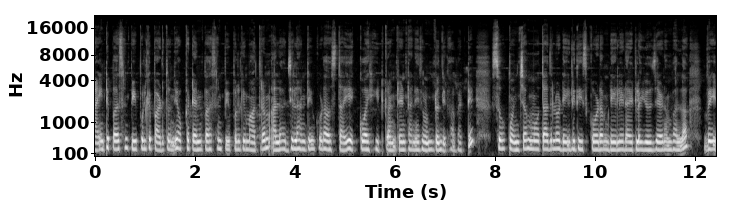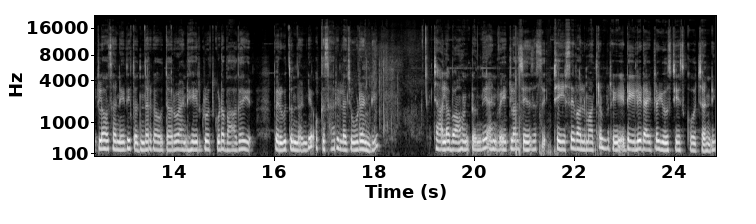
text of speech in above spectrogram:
నైంటీ పర్సెంట్ పీపుల్కి పడుతుంది. ఒక టెన్ పర్సెంట్ పీపుల్కి మాత్రం అలర్జీ లాంటివి కూడా వస్తాయి. ఎక్కువ హీట్ కంటెంట్ అనేది ఉంటుంది కాబట్టి. సో కొంచెం మోతాదులో డైలీ తీసుకోవడం డైలీ డైట్లో యూజ్ చేయడం వల్ల వెయిట్ లాస్ అనేది తొందరగా అవుతారు. అండ్ హెయిర్ గ్రోత్ కూడా బాగా పెరుగుతుందండి. ఒక్కసారి ఇలా చూడండి. చాలా బాగుంటుంది. అండ్ వెయిట్ లాస్ చేసే చేసే వాళ్ళు మాత్రం డైలీ డైట్లో యూజ్ చేసుకోవచ్చండి.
